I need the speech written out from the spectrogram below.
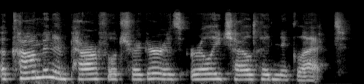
A common and powerful trigger is early childhood neglect.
